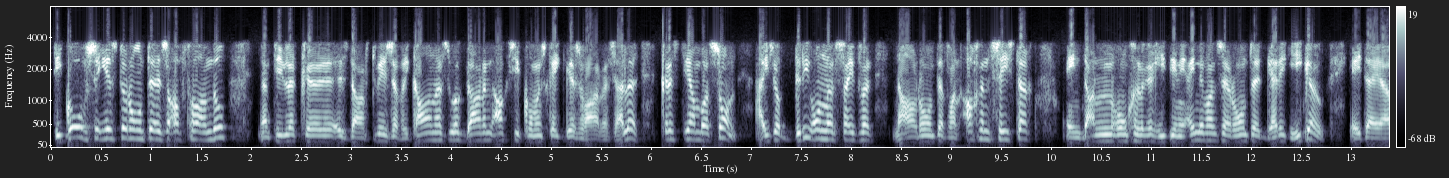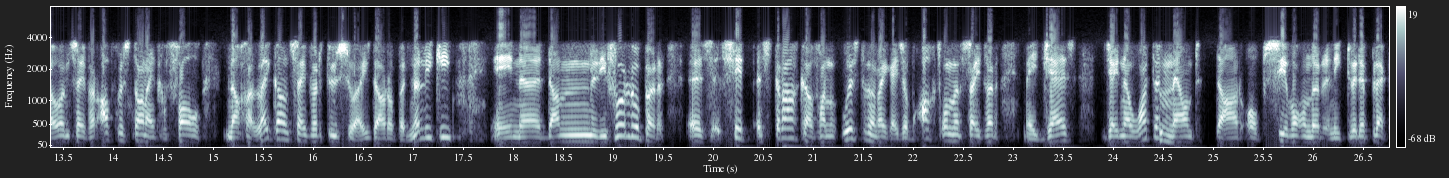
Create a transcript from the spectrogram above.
Die golf se eerste ronde is afgehandel. Natuurlik uh, is daar twee Suid-Afrikaners ook daar in aksie. Kom ons kyk eers waar is hulle. Christian Basson, hy's op 300 syfer na ronde van 68 en dan ongelukkig hier teen die einde van sy ronde het Gary Higo het hy hou aan syfer afgestaan. Hy het geval na gelykant syfer toe, so hy's daar op 'n nulletjie en uh, dan die voorloper is Sep Straka van Oostenryk. Hy's op 800 syfer met Jazz Jana Watermount daar op 700 in die tweede plek.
